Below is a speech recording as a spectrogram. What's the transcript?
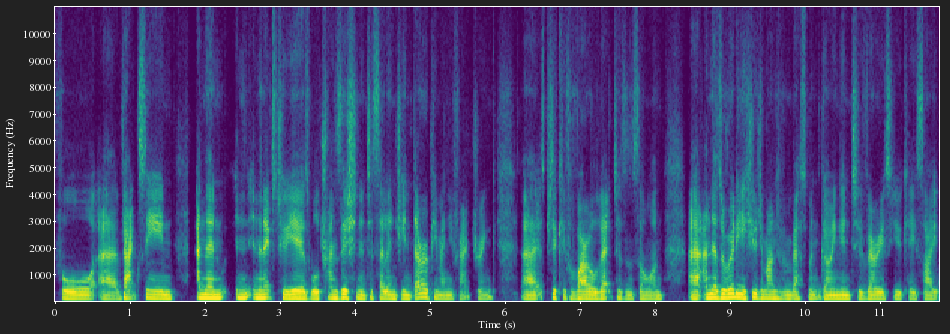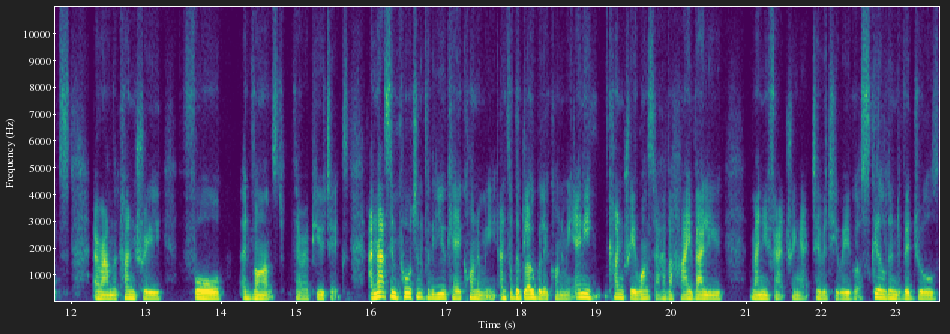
for uh, vaccine. And then in, in the next two years, we'll transition into cell and gene therapy manufacturing, uh, particularly for viral vectors and so on. Uh, and there's already a huge amount of investment going into various UK sites around the country for advanced therapeutics. And that's important for the UK economy and for the global economy. Any country wants to have a high value manufacturing activity where you've got skilled individuals,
